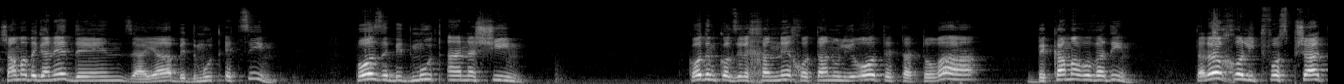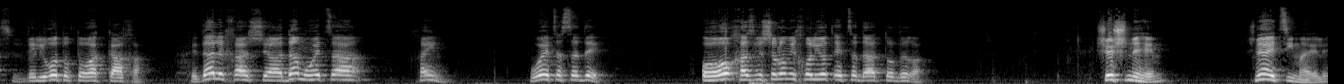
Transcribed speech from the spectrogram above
שם בגן עדן זה היה בדמות עצים. פה זה בדמות אנשים. קודם כל זה לחנך אותנו לראות את התורה בכמה רובדים. אתה לא יכול לתפוס פשט ולראות אותו רק ככה. תדע לך שהאדם הוא עץ החיים, הוא עץ השדה. או חז ושלום יכול להיות עץ הדעת טוב ורע. ששניהם, שני העצים האלה,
